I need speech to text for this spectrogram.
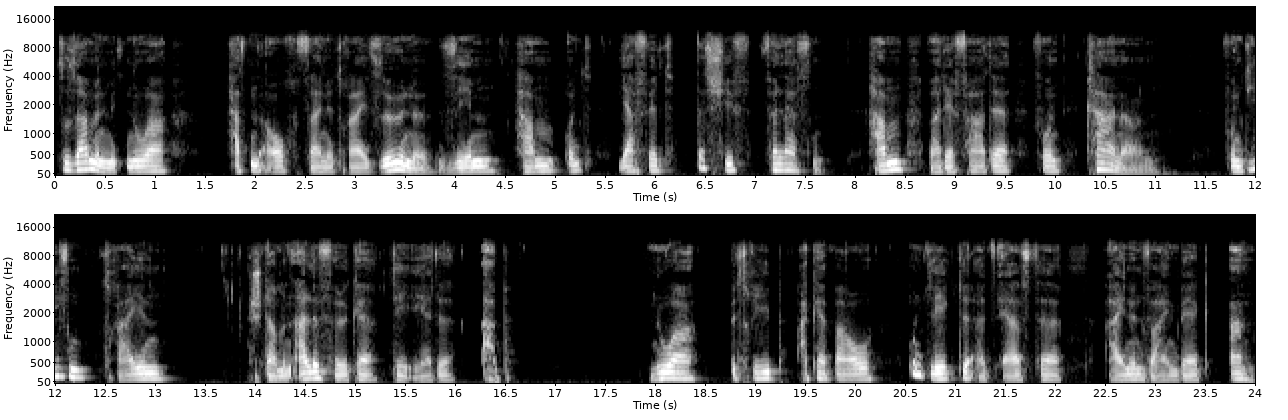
zusammen mit Noah hatten auch seine drei Söhne, Sem, Ham und Japhet, das Schiff verlassen. Ham war der Vater von Kanaan. Von diesen dreien stammen alle Völker der Erde ab. Noah betrieb Ackerbau und legte als erster einen Weinberg an.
